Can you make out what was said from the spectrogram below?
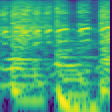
no, no.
